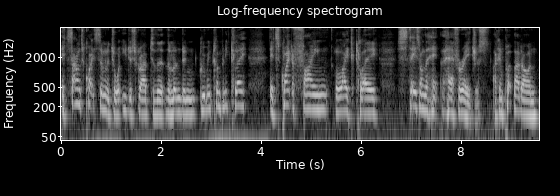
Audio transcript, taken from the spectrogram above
It sounds quite similar to what you described to the, the London grooming company clay. It's quite a fine, light clay, stays on the ha- hair for ages. I can put that on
